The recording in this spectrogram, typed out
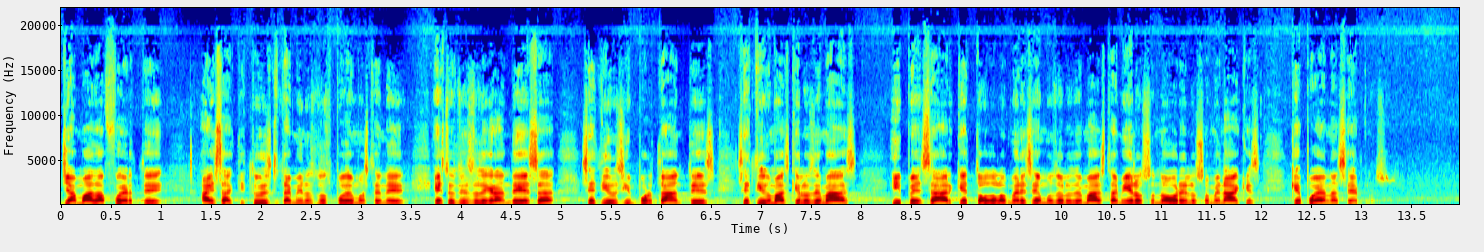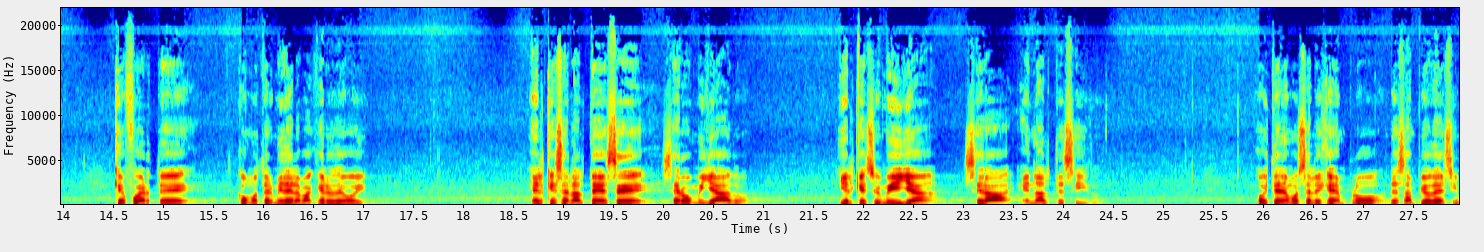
llamada fuerte a esas actitudes que también nosotros podemos tener. Estos deseos de grandeza, sentidos importantes, sentidos más que los demás y pensar que todo lo merecemos de los demás, también los honores, los homenajes que puedan hacernos. Qué fuerte como termina el Evangelio de hoy. El que se enaltece será humillado y el que se humilla será enaltecido. Hoy tenemos el ejemplo de San Pío X,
